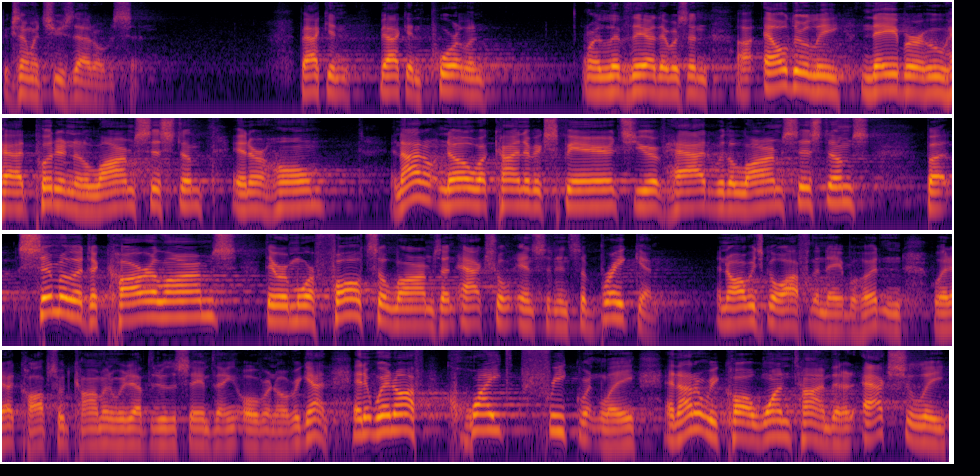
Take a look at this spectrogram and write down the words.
because I'm going to choose that over sin. Back in, back in Portland, where I lived there, there was an uh, elderly neighbor who had put in an alarm system in her home. And I don't know what kind of experience you have had with alarm systems, but similar to car alarms, there were more false alarms than actual incidents of break in and always go off in the neighborhood, and cops would come and we'd have to do the same thing over and over again. And it went off quite frequently, and I don't recall one time that it actually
